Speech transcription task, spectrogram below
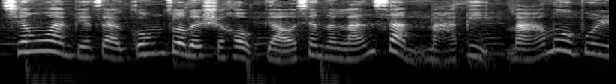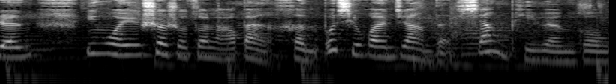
千万别在工作的时候表现得懒散、麻痹、麻木不仁，因为射手座老板很不喜欢这样的橡皮员工。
